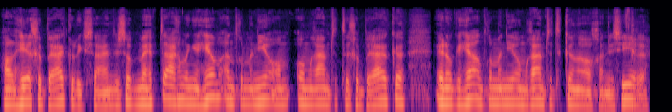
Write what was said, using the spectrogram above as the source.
al heel gebruikelijk zijn. Dus je hebt eigenlijk een heel andere manier om, om ruimte te gebruiken en ook een heel andere manier om ruimte te kunnen organiseren.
